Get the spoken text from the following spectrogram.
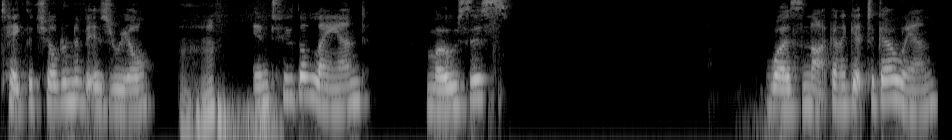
take the children of Israel hmm into the land. Moses was not going to get to go in.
